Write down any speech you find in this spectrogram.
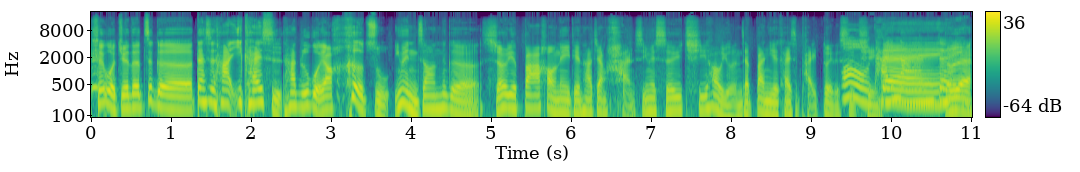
所以我觉得这个，但是他一开始他如果要吓阻，因为你知道那个十二月八号那一天他这样喊，是因为十二月七号有人在半夜开始排队的事情，哦，台南，对？不对？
